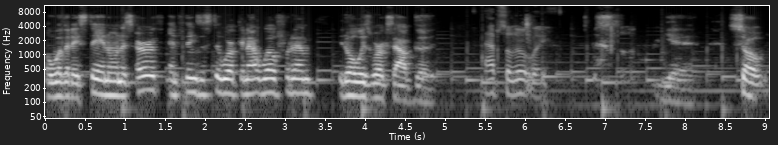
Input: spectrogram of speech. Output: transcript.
or whether they're staying on this earth and things are still working out well for them, it always works out good. Absolutely. Yeah. So,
